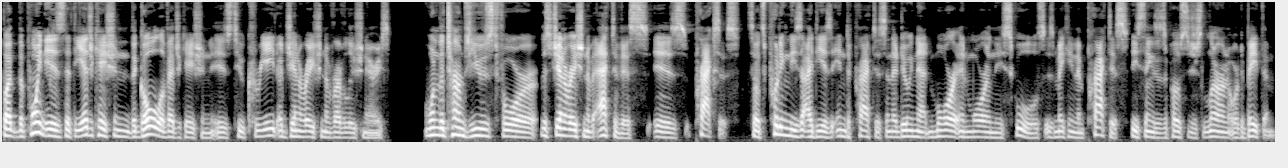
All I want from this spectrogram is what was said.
But the point is that the education, the goal of education is to create a generation of revolutionaries. One of the terms used for this generation of activists is praxis. So it's putting these ideas into practice, and they're doing that more and more in these schools, is making them practice these things as opposed to just learn or debate them.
